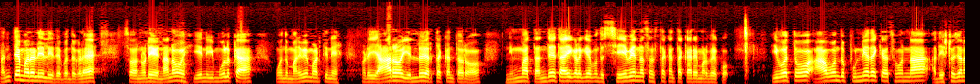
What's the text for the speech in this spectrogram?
ಸಂತೆ ಮರಳಿಯಲ್ಲಿದೆ ಬಂಧುಗಳೇ. ಸೊ ನೋಡಿ, ನಾನು ಏನು ಈ ಮೂಲಕ ಒಂದು ಮನವಿ ಮಾಡ್ತೀನಿ. ನೋಡಿ, ಯಾರೋ ಎಲ್ಲೋ ಇರ್ತಕ್ಕಂಥವ್ರು ನಿಮ್ಮ ತಂದೆ ತಾಯಿಗಳಿಗೆ ಒಂದು ಸೇವೆಯನ್ನು ಸಲ್ಲಿಸ್ತಕ್ಕಂಥ ಕಾರ್ಯ ಮಾಡಬೇಕು. ಇವತ್ತು ಆ ಒಂದು ಪುಣ್ಯದ ಕೆಲಸವನ್ನು ಅದೆಷ್ಟೋ ಜನ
